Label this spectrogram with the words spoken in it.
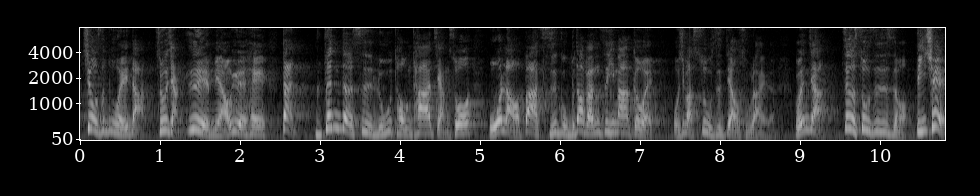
就是不回答。所以我讲越描越黑，但真的是如同他讲说，我老爸持股不到百分之一吗？各位，我就把数字调出来了。我跟你讲，这个数字是什么？的确，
